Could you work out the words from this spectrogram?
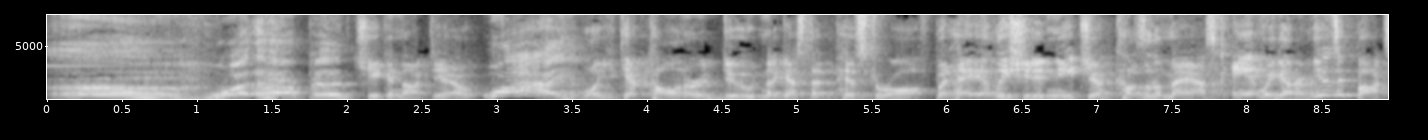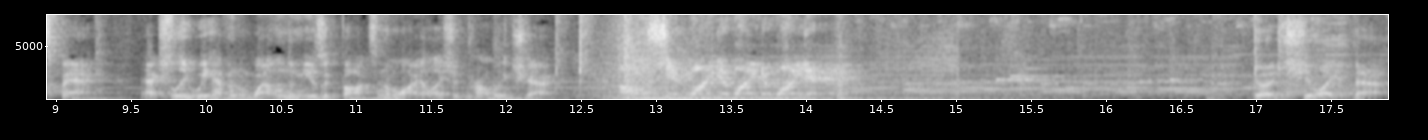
Oh, what happened? Chica knocked you out. Why? Well, you kept calling her a dude, and I guess that pissed her off. But hey, at least she didn't eat you because of the mask, and we got our music box back. Actually, we haven't wound the music box in a while. I should probably check. Oh shit, wind it, wind it, wind it! Good, she liked that.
